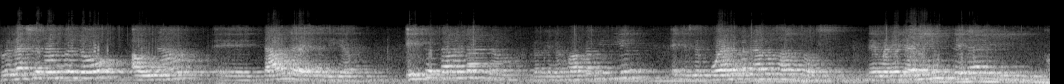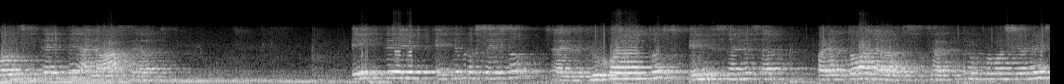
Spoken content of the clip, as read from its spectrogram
relacionándolo a una eh, tabla de salida. Esta tabla lo que nos va a permitir es que se puedan cargar los datos de manera íntegra y consistente a la base de datos. Este, este proceso, o sea, el flujo de datos, es necesario hacer para todas las, o transformaciones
